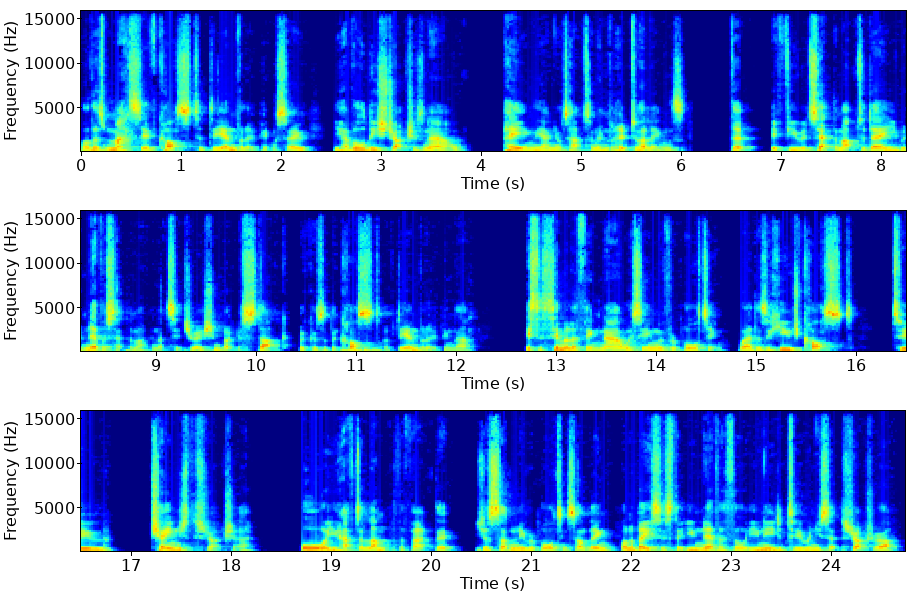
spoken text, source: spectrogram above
Well, there's massive costs to de enveloping. So you have all these structures now paying the annual tax on envelope dwellings that if you would set them up today, you would never set them up in that situation, but you're stuck because of the cost of de enveloping that. It's a similar thing now we're seeing with reporting, where there's a huge cost to change the structure, or you have to lump the fact that you're suddenly reporting something on a basis that you never thought you mm. needed to when you set the structure up.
